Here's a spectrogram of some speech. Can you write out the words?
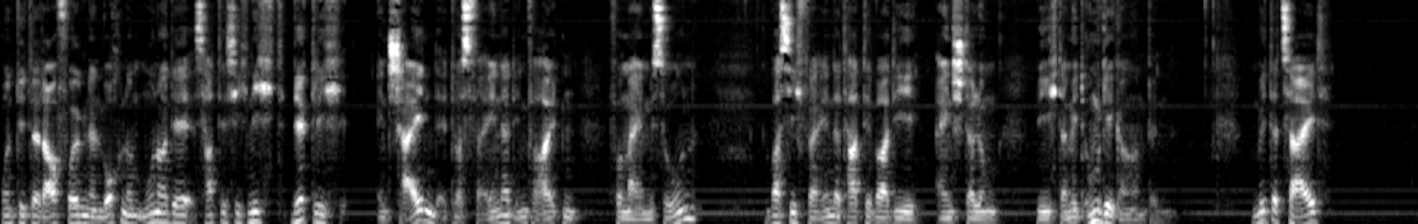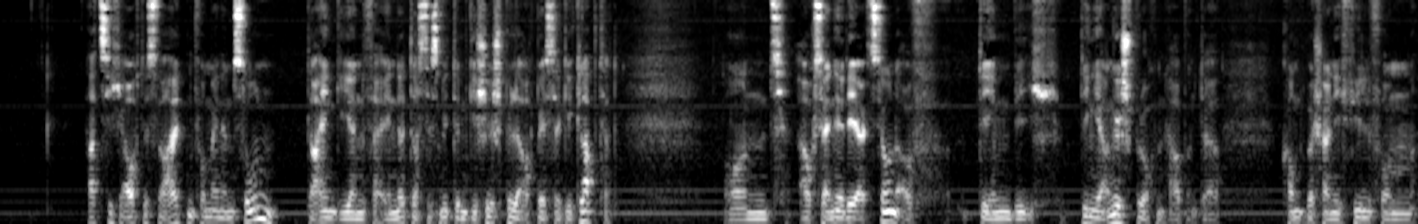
Und die darauffolgenden Wochen und Monate, es hatte sich nicht wirklich entscheidend etwas verändert im Verhalten von meinem Sohn. Was sich verändert hatte, war die Einstellung, wie ich damit umgegangen bin. Mit der Zeit hat sich auch das Verhalten von meinem Sohn dahingehend verändert, dass es mit dem Geschirrspüler auch besser geklappt hat. Und auch seine Reaktion auf dem, wie ich Dinge angesprochen habe. Und da kommt wahrscheinlich viel vom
